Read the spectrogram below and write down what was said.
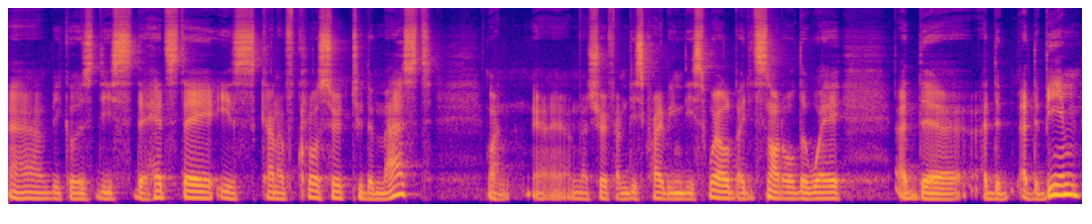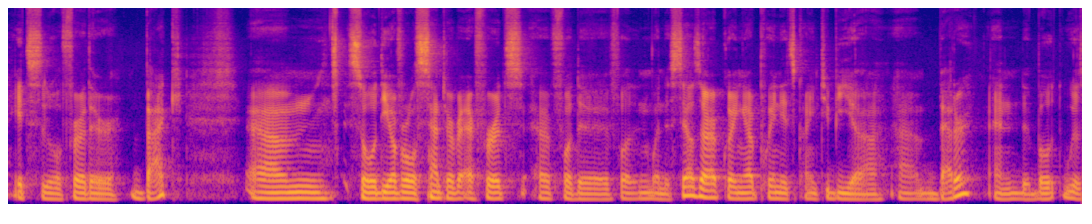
uh, because this the headstay is kind of closer to the mast. Well, uh, I'm not sure if I'm describing this well, but it's not all the way at the at the at the beam. It's a little further back. Um, so the overall center of efforts uh, for the for when the sails are up going upwind, it's going to be better, and the boat will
